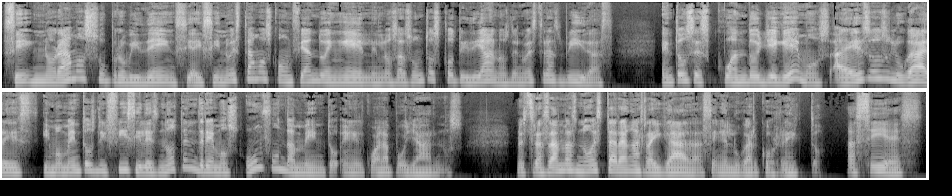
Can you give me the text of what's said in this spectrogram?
si ignoramos su providencia y si no estamos confiando en Él en los asuntos cotidianos de nuestras vidas, entonces cuando lleguemos a esos lugares y momentos difíciles no tendremos un fundamento en el cual apoyarnos. Nuestras almas no estarán arraigadas en el lugar correcto. Así es.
